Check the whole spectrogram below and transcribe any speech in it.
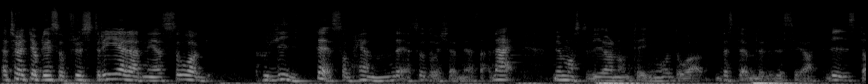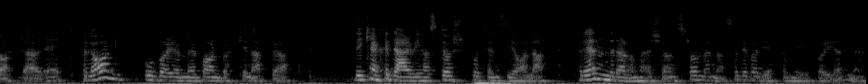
jag tror att jag blev så frustrerad när jag såg hur lite som hände. Så då kände jag så här, nej, nu måste vi göra någonting. Och då bestämde Lovisa och jag att vi startar ett förlag och börjar med barnböckerna för att det är kanske där vi har störst potential att förändra de här könsrollerna. Så det var det som vi började med.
